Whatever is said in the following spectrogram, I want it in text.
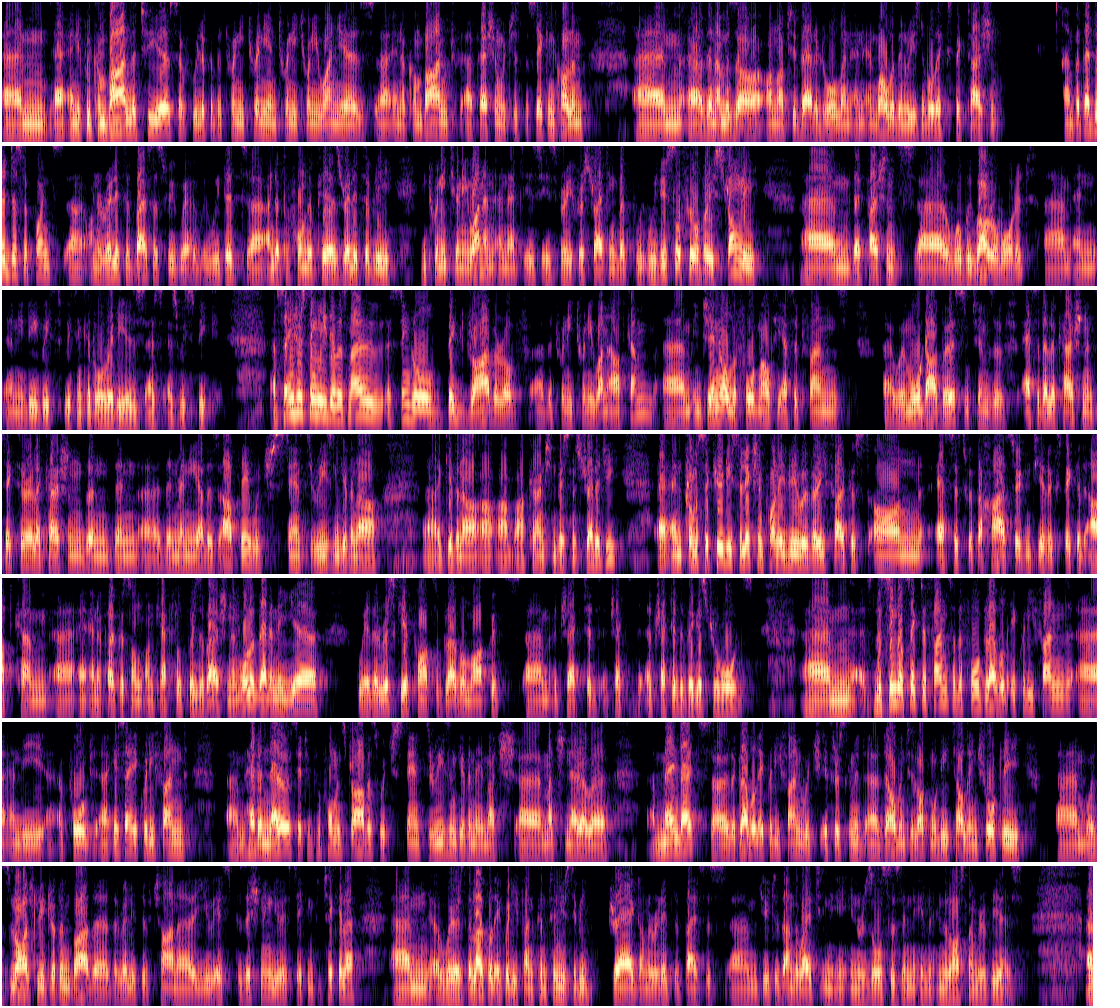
Um, and if we combine the two years, so if we look at the 2020 and 2021 years uh, in a combined uh, fashion, which is the second column, um, uh, the numbers are, not too bad at all and, well within reasonable expectation. Um, but they did disappoint uh, on a relative basis. We, did uh, underperform the peers relatively in 2021, and, that is, very frustrating. But we, do still feel very strongly um, that patience uh, will be well rewarded, um, and, indeed we, think it already is as we speak. Uh, so interestingly, there was no single big driver of uh, the 2021 outcome. Um, in general, the Foord multi-asset funds uh, were more diverse in terms of asset allocation and sector allocation than, many others out there, which stands to reason given our, current investment strategy. And from a security selection point of view, we're very focused on assets with a higher certainty of expected outcome and a focus on, on capital preservation. And all of that in a year where the riskier parts of global markets um, attracted, the biggest rewards. Um, so the single sector funds, so the Foord Global Equity Fund uh, and the uh, Foord uh, SA Equity Fund um, had a narrower set of performance drivers, which stands to reason given their much, narrower mandates. So the Global Equity Fund, which Ithra is going to delve into a lot more detail in shortly, was largely driven by the, relative China-US positioning, US tech in particular, um, whereas the local equity fund continues to be dragged on a relative basis um, due to the underweight in, resources in, the last number of years.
